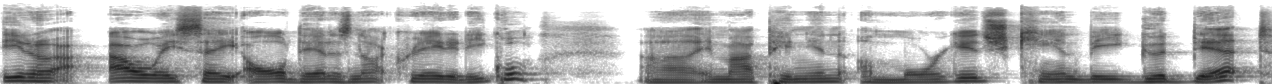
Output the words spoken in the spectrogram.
you know, I always say all debt is not created equal. Uh, in my opinion, a mortgage can be good debt.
